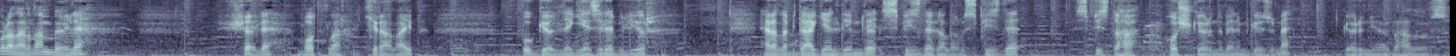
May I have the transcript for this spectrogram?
Buralardan böyle şöyle botlar kiralayıp bu gölde gezilebiliyor. Herhalde bir daha geldiğimde Spiz'de kalırım. Spiz'de Spiz daha hoş göründü benim gözüme. Görünüyor daha doğrusu.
